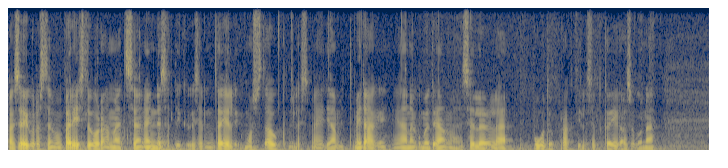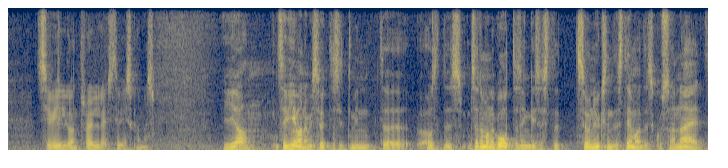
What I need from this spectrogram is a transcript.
aga see, kuidas toimub Välisluureamet, see on endiselt ikkagi selline täielik must auk, millest me ei tea mitte midagi ja nagu me teame, selle üle puudub praktiliselt ka igasugune tsiviilkontroll Eesti ühiskonnas. jah, see viimane, mis sa ütlesid, mind äh, ausalt öeldes, seda ma nagu ootasingi, sest et see on üks nendest teemadest, kus sa näed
